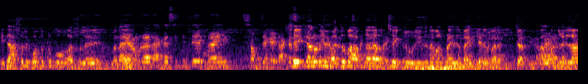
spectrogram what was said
এটা আসলে কতটুকু আসলে মানে আমরা ঢাকা সিটিতে প্রায় সব জায়গায় ঢাকা সেই আমরা হয়তো বা আপনারা হচ্ছে একটু রিজনেবল প্রাইসে বাইক দিতে পারেন। আলহামদুলিল্লাহ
